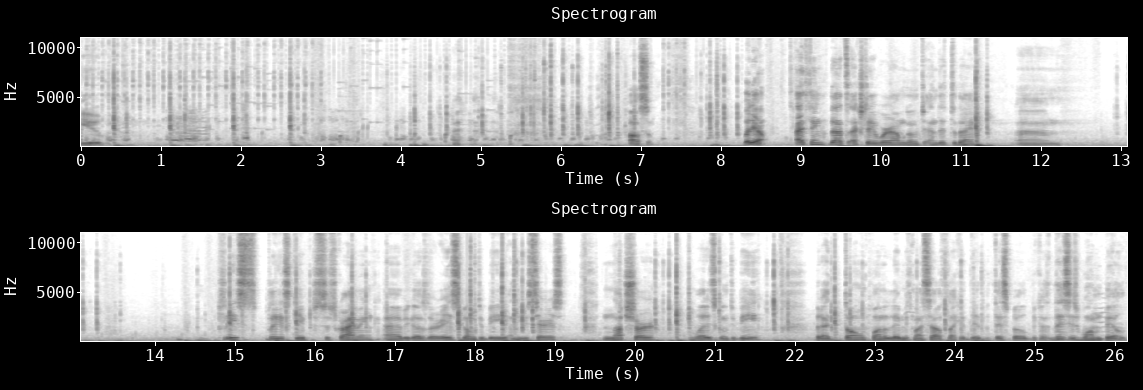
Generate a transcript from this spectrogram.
you. awesome. But yeah, I think that's actually where I'm going to end it today. Um, please, please keep subscribing uh, because there is going to be a new series. Not sure what it's going to be, but I don't want to limit myself like I did with this build because this is one build.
